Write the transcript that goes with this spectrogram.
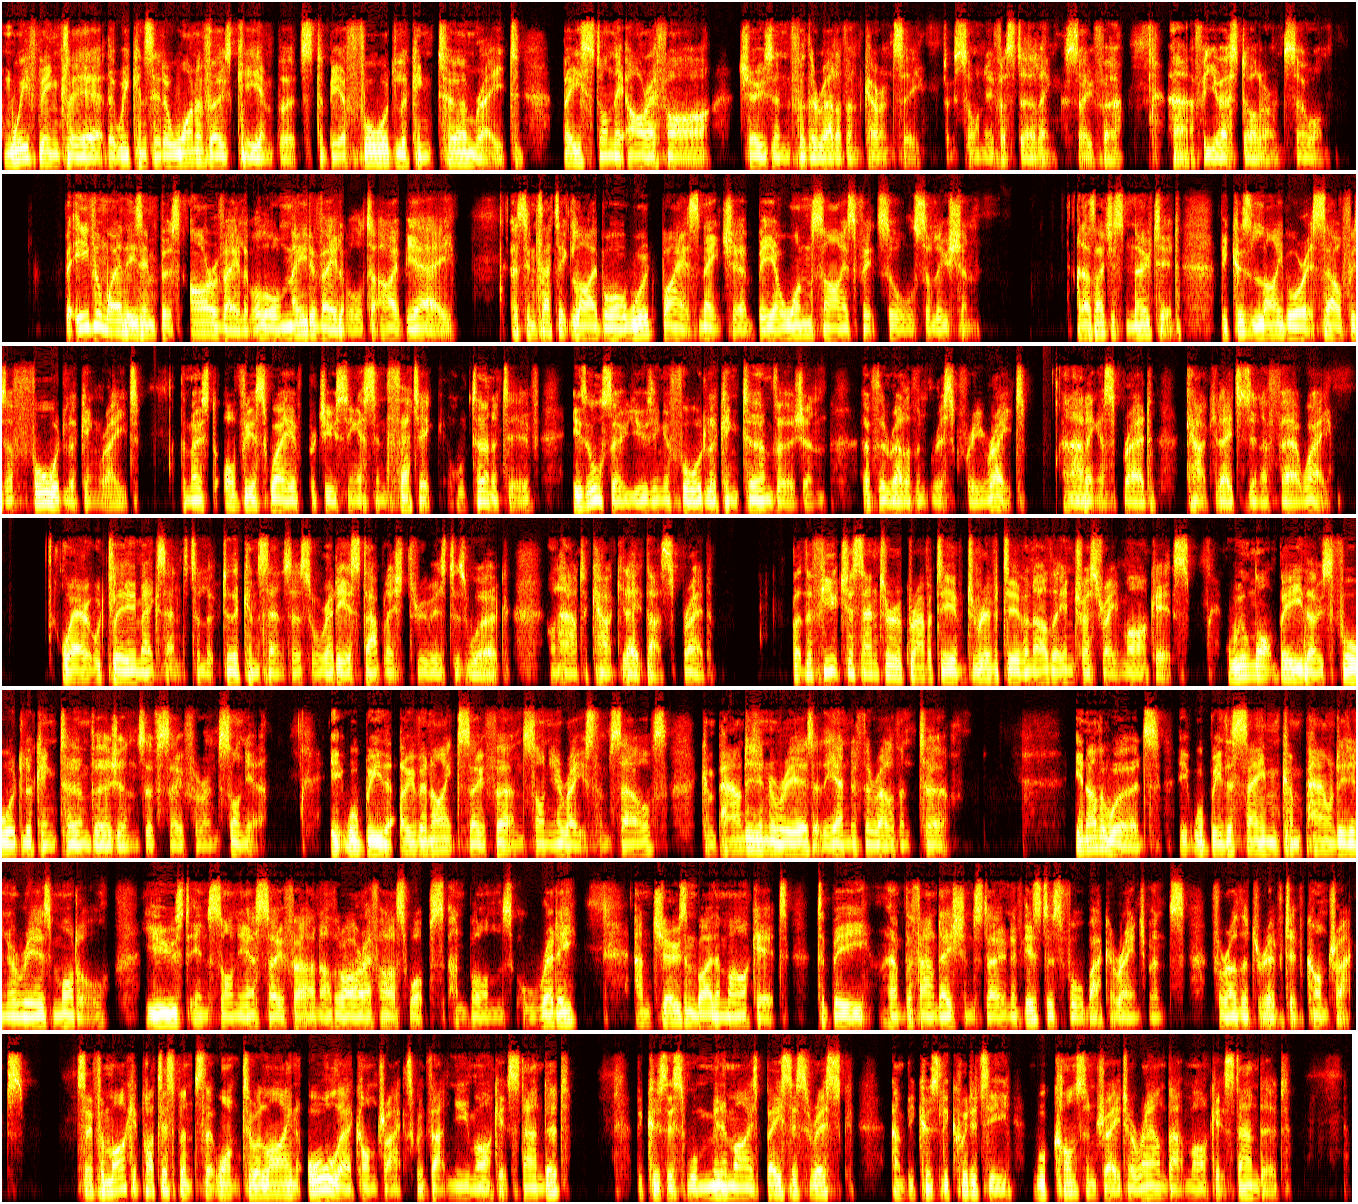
We've been clear that we consider one of those key inputs to be a forward looking term rate based on the RFR chosen for the relevant currency. So SONIA for sterling, SOFR uh, for US dollar, and so on. But even where these inputs are available or made available to IBA, a synthetic LIBOR would, by its nature, be a one size fits all solution. And as I just noted, because LIBOR itself is a forward looking rate, the most obvious way of producing a synthetic alternative is also using a forward looking term version of the relevant risk free rate and adding a spread calculated in a fair way. Where it would clearly make sense to look to the consensus already established through ISDA's work on how to calculate that spread. But the future center of gravity of derivative and other interest rate markets will not be those forward looking term versions of SOFR and SONIA. It will be the overnight SOFR and SONIA rates themselves, compounded in arrears at the end of the relevant term. In other words, it will be the same compounded in arrears model used in SONIA, SOFR, and other RFR swaps and bonds already, and chosen by the market to be um, the foundation stone of ISDA's fallback arrangements for other derivative contracts. So, for market participants that want to align all their contracts with that new market standard, because this will minimize basis risk and because liquidity will concentrate around that market standard,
